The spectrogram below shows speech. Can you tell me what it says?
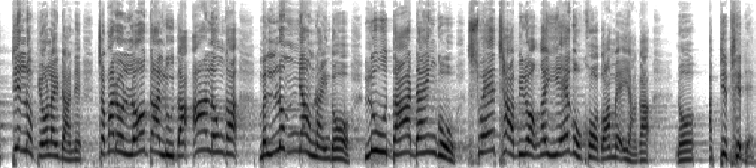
အပြစ်လို့ပြောလိုက်တာ ਨੇ ကျမတို့လောကလူသားအားလုံးကမလွတ်မြောက်နိုင်တော့လူသားတိုင်းကိုဆွဲချပြီးတော့ငရဲကိုခေါ်သွားမယ့်အရာကနော်အပြစ်ဖြစ်တယ်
